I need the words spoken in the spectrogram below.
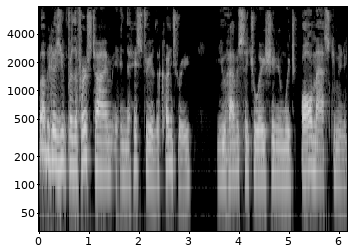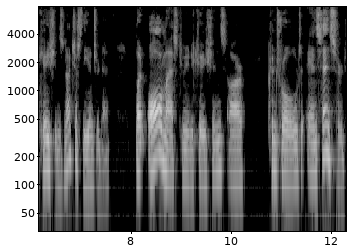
Well, because you, for the first time in the history of the country, you have a situation in which all mass communications, not just the internet, but all mass communications are controlled and censored.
